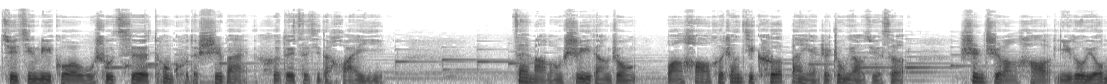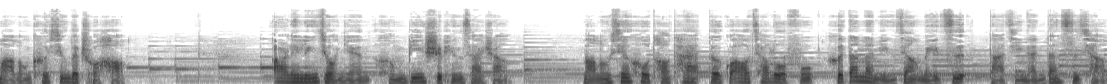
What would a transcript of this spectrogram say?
却经历过无数次痛苦的失败和对自己的怀疑。在马龙失利当中，王浩和张继科扮演着重要角色，甚至王浩一度有“马龙克星”的绰号。二零零九年横滨世乒赛上。马龙先后淘汰德国奥恰洛夫和丹麦名将梅兹，打进男单四强。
